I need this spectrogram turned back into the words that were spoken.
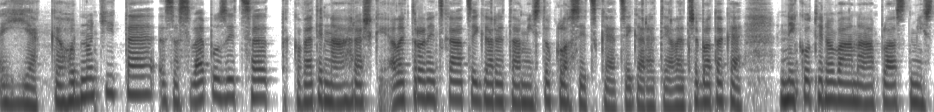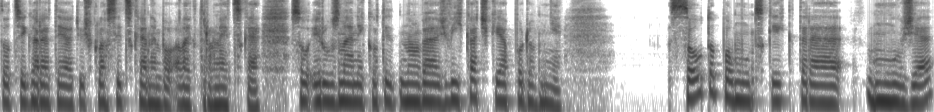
Jak hodnotíte ze své pozice takové ty náhražky? Elektronická cigareta místo klasické cigarety, ale třeba také nikotinová náplast místo cigarety, ať už klasické nebo elektronické. Jsou i různé nikotinové žvíkačky a podobně. Jsou to pomůcky, které může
